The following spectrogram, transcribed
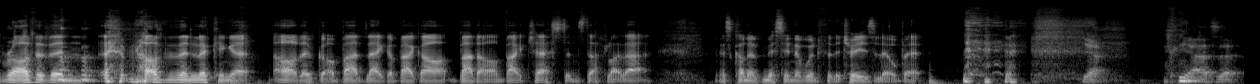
rather than rather than looking at oh they've got a bad leg a bad arm bad arm bad chest and stuff like that it's kind of missing the wood for the trees a little bit. Yeah, yeah, that's it.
